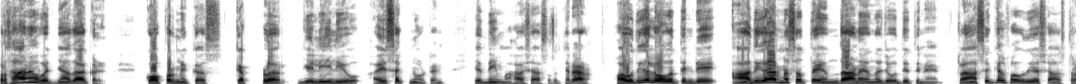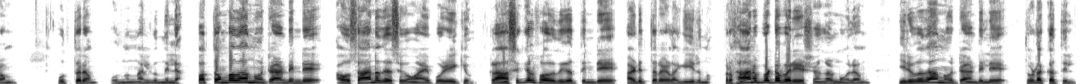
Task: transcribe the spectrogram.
പ്രധാന ഉപജ്ഞാതാക്കൾ Copernicus Kepler Galileo Isaac Newton എന്നീ മഹാശാസ്ത്രജ്ഞരാണ്. ഭൗതിക ലോകത്തിന്റെ ആദികാരണ സത്ത എന്താണ് എന്ന ചോദ്യത്തിന് ക്ലാസിക്കൽ ഭൗതികശാസ്ത്രം ഉത്തരം ഒന്നും നൽകുന്നില്ല. പത്തൊമ്പതാം നൂറ്റാണ്ടിന്റെ അവസാന ദശകമായപ്പോഴേക്കും ക്ലാസിക്കൽ ഭൗതികത്തിന്റെ അടിത്തറ ഇളകിയിരുന്നു. പ്രധാനപ്പെട്ട പരീക്ഷണങ്ങൾ മൂലം ഇരുപതാം നൂറ്റാണ്ടിലെ തുടക്കത്തിൽ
